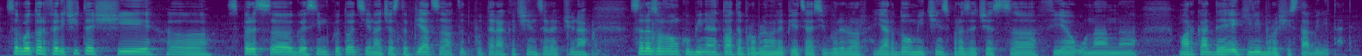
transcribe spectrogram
Sărbători fericite și uh, sper să găsim cu toții în această piață atât puterea cât și înțelepciunea să rezolvăm cu bine toate problemele pieței asigurărilor, iar 2015 să fie un an uh, marcat de echilibru și stabilitate.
